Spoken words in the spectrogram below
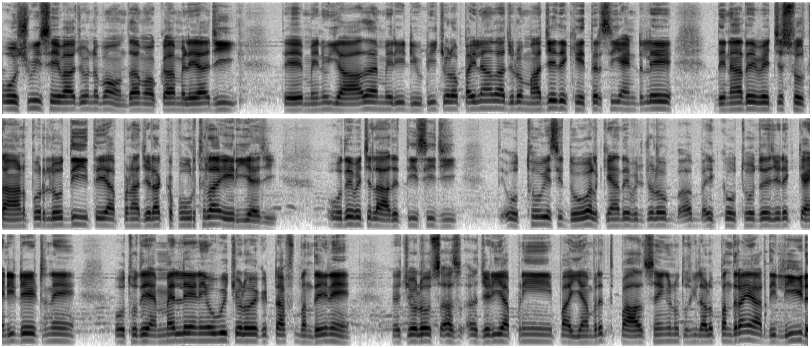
ਉਸ ਵੀ ਸੇਵਾ ਜੋ ਨਿਭਾਉਣ ਦਾ ਮੌਕਾ ਮਿਲਿਆ ਜੀ। ਤੇ ਮੈਨੂੰ ਯਾਦ ਹੈ ਮੇਰੀ ਡਿਊਟੀ ਚਲੋ ਪਹਿਲਾਂ ਦਾ ਜਦੋਂ ਮਾਝੇ ਦੇ ਖੇਤਰ ਸੀ ਐਂਡਲੇ ਦਿਨਾਂ ਦੇ ਵਿੱਚ ਸੁਲਤਾਨਪੁਰ ਲੋਧੀ ਤੇ ਆਪਣਾ ਜਿਹੜਾ ਕਪੂਰਥਲਾ ਏਰੀਆ ਜੀ ਉਹਦੇ ਵਿੱਚ ਲਾ ਦਿੱਤੀ ਸੀ ਜੀ। ਤੇ ਉੱਥੋਂ ਵੀ ਅਸੀਂ ਦੋ ਹਲਕਿਆਂ ਦੇ ਵਿੱਚ ਚਲੋ ਇੱਕ ਉੱਥੋਂ ਦੇ ਜਿਹੜੇ ਕੈਂਡੀਡੇਟ ਨੇ ਉੱਥੋਂ ਦੇ ਐਮਐਲਏ ਨੇ ਉਹ ਵੀ ਚਲੋ ਇੱਕ ਟਫ ਬੰਦੇ ਨੇ। ਤੇ ਚਲੋ ਸ- ਅਸ- ਜਿਹੜੀ ਆਪਣੀ ਭਾਈ ਅੰਮ੍ਰਿਤਪਾਲ ਸਿੰਘ ਨੂੰ ਤੁਸੀਂ ਲਾ ਲਓ 15000 ਦੀ ਲੀਡ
